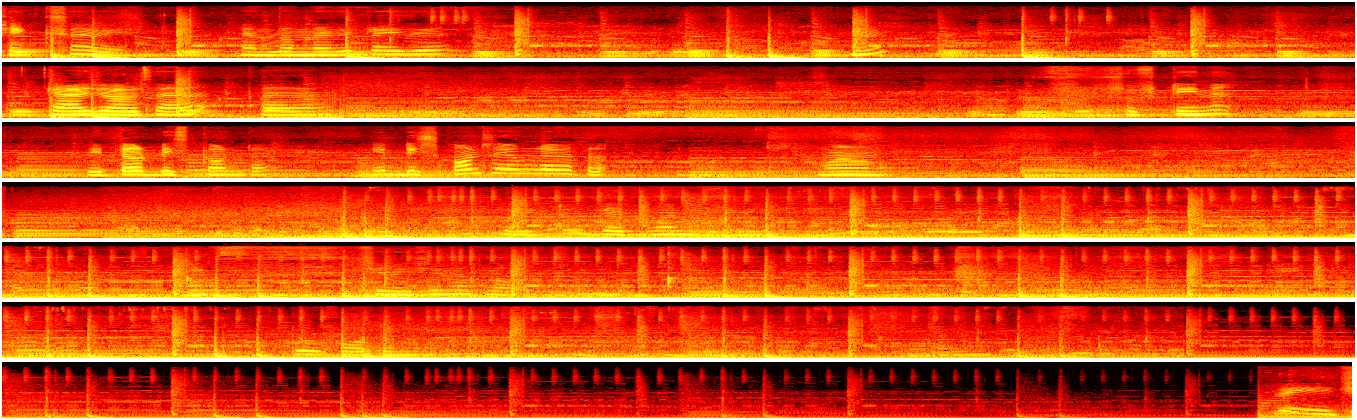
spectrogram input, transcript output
చెక్స్ అవి. ఎంత ఉంది అది ప్రైస్ క్యాజువల్సా కదా ఫిఫ్టీన్ వితౌట్ డిస్కౌంటా ఏ డిస్కౌంట్స్ ఏం లేవు ఇక్కడ అవును టు గెట్ వన్ చిన్న చిన్న ఫ్రాక్స్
